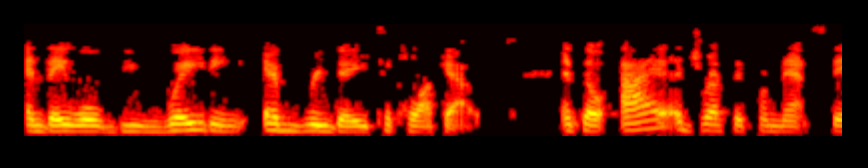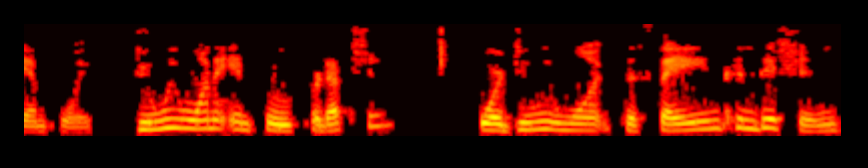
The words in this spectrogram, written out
and they will be waiting every day to clock out. And so I address it from that standpoint. Do we want to improve production or do we want the same conditions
